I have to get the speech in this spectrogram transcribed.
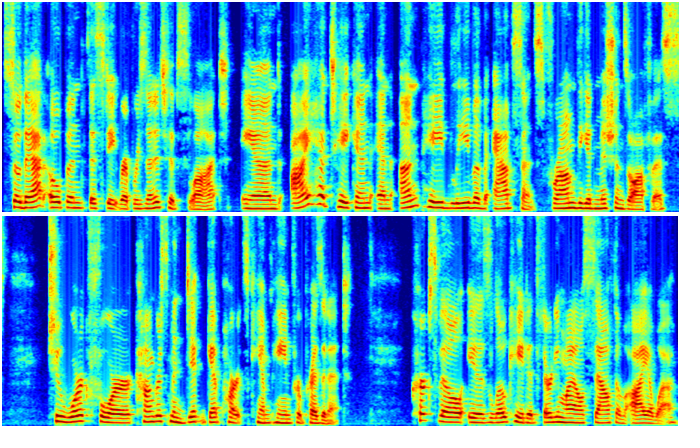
So that opened the state representative slot. And I had taken an unpaid leave of absence from the admissions office to work for Congressman Dick Gephardt's campaign for president. Kirksville is located 30 miles south of Iowa.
